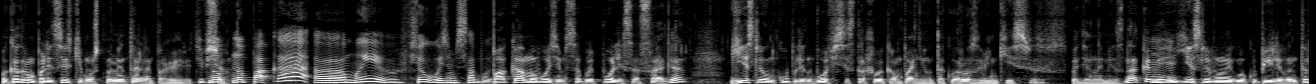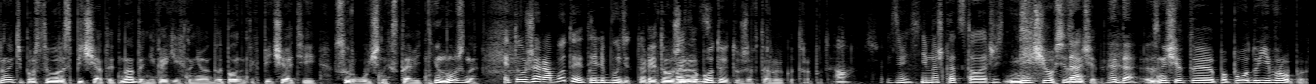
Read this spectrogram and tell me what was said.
по которому полицейский может моментально проверить. И все. Но, но пока э, мы все возим с собой. Пока мы возим с собой полис ОСАГО, если он куплен в офисе страховой компании, он такой розовенький с, с водяными знаками. Mm-hmm. Если вы его купили в интернете, просто его распечатать надо, никаких на него дополнительных печатей сургучных ставить не нужно. Это уже работает или будет только? Это уже работает, уже второй год работает. А, извините, немножко отстала от жизни. Ничего, все замечательно. Да. Значит, э, по поводу Европы.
